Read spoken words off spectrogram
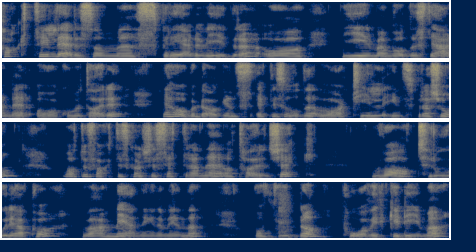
Takk til dere som eh, sprer det videre og gir meg både stjerner og kommentarer. Jeg håper dagens episode var til inspirasjon, og at du faktisk kanskje setter deg ned og tar en sjekk. Hva tror jeg på? Hva er meningene mine? Og hvordan påvirker de meg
